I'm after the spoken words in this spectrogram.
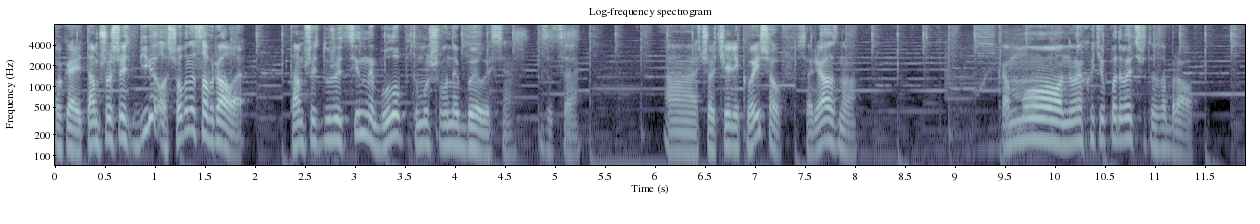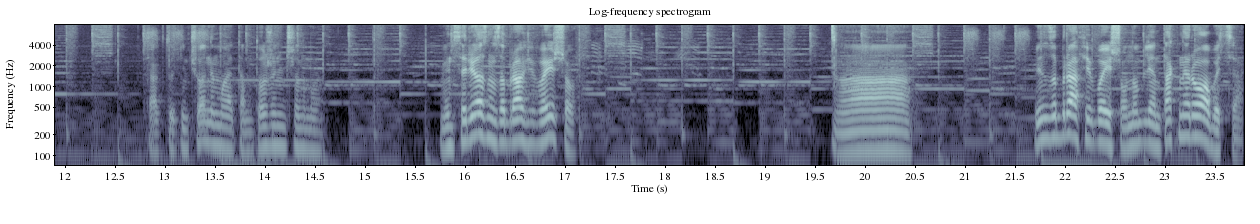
Окей, там що щось бігало, що вони забрали? Там щось дуже цінне було, тому що вони билися за це. А, що, челік вийшов? Серйозно? Камон, ну я хотів подивитися, що ти забрав. Так, тут нічого немає, там теж нічого немає. Він серйозно забрав і вийшов. А. Він забрав і вийшов. Ну блін, так не робиться.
